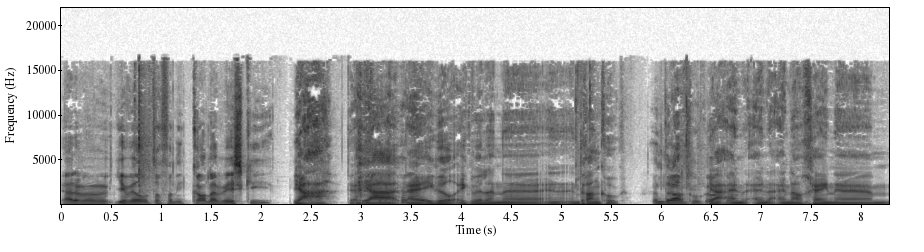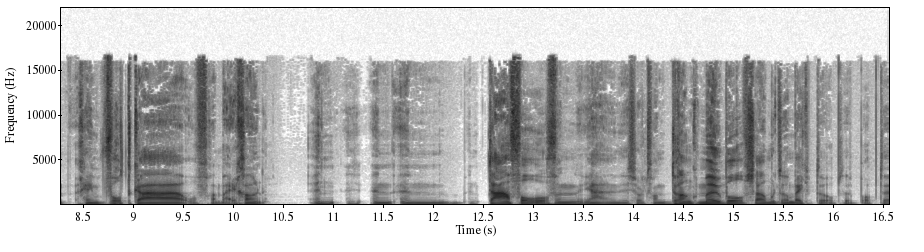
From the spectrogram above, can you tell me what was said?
Ja, dan- je wilde toch van die kannen whisky? Ja, de- ja nee, ik wil, ik wil een, eh, een, een drankhoek. Een drankhoek ook? Ja, en, en, en dan geen, ehm, geen vodka of maar gewoon een, een, een, een tafel of een, ja, een soort van drankmeubel of zo. Moet er een beetje op de, op de, op de,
